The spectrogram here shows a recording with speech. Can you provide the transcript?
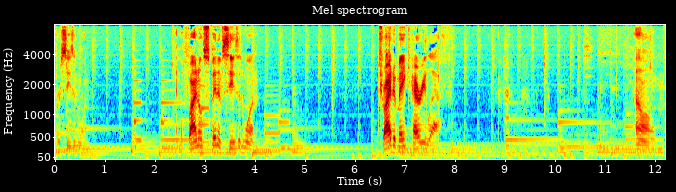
for season one And the final spin of season one. Try to make Harry laugh. Um,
